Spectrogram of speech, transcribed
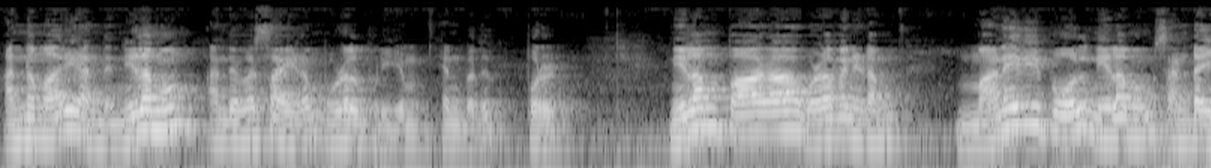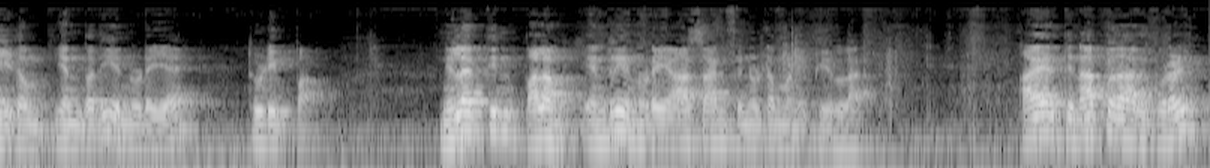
அந்த மாதிரி அந்த நிலமும் அந்த விவசாயிடம் ஊழல் புரியும் என்பது பொருள். நிலம் பாரா உழவனிடம் மனைவி போல் நிலமும் சண்டையிடும் என்பது என்னுடைய துடிப்பா. நிலத்தின் பலம் என்று என்னுடைய ஆசான் பின்னூட்டம் அனுப்பியுள்ளார். ஆயிரத்தி நாற்பதாவது குரல்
